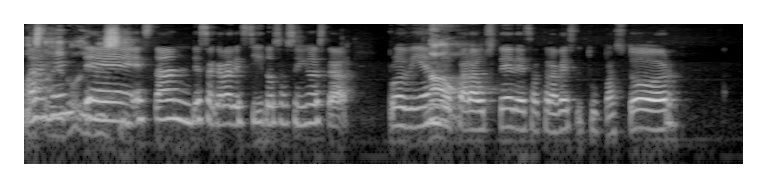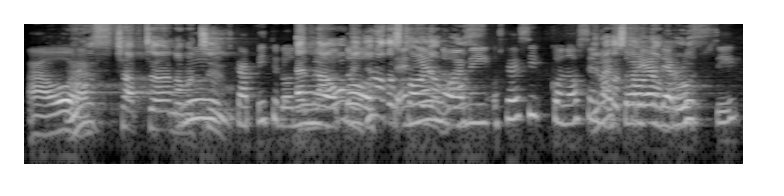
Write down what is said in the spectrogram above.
la gente están desagradecidos. El Señor está proviendo Now, para ustedes a través de tu pastor. Ahora, Ruth chapter number Ruth, two. capítulo And número Naomi, you 2. know Tenía Noemi. Ustedes sí conocen You know la historia de Ruth? Ruth, ¿sí?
